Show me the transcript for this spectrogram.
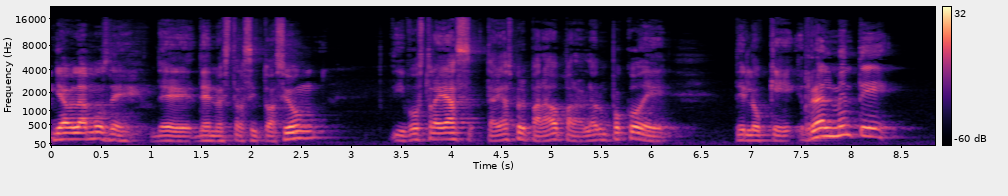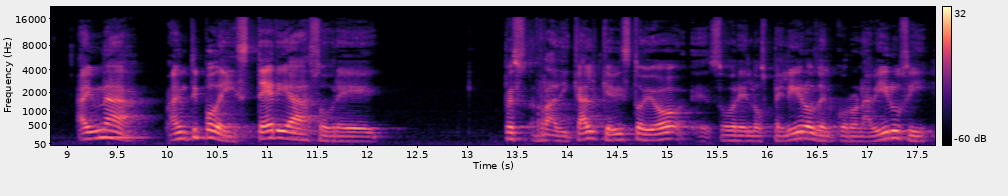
ya hablamos de, de, nuestra situación y vos traías, te habías preparado para hablar un poco de, de lo que realmente hay una, hay un tipo de histeria sobre pues radical que he visto yo eh, sobre los peligros del coronavirus y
